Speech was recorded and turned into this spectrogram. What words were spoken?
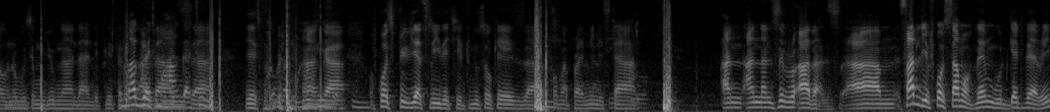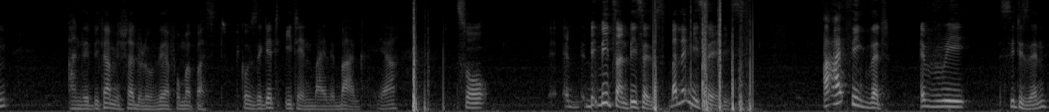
Honorable Simunjunganda and the plethora of Margaret others, too. uh. Yes, So Margaret Mahanga. Mm. visa- Of course, previously the Chitumusoke is uh, former Prime Minister, and, and, and several others. Um, sadly, of course, some of them would get therein and they become a shadow of their former past because they get eaten by the bug. Yeah. So, uh, b- bits and pieces. But let me say this I, think that every citizen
